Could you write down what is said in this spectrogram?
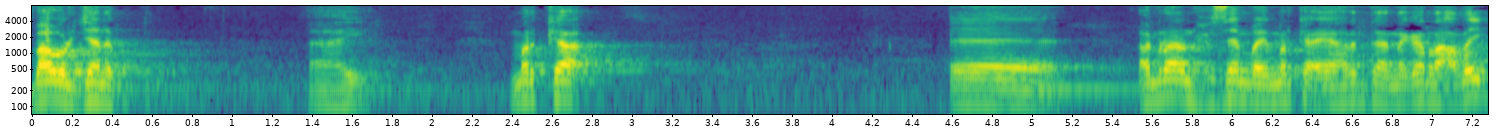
Baabuljanab hy marka cimran bin xusein bay marka ay arrintaa naga raacday.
